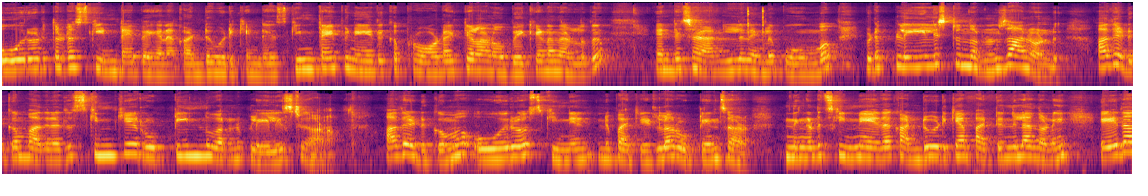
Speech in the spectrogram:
ഓരോരുത്തരുടെ സ്കിൻ ടൈപ്പ് എങ്ങനെ കണ്ടുപിടിക്കേണ്ടത്? സ്കിൻ ടൈപ്പിന് ഏതൊക്കെ പ്രോഡക്റ്റുകളാണ് ഉപയോഗിക്കേണ്ടത് എന്നുള്ളത് എന്റെ ചാനലിൽ നിങ്ങൾ പോകുമ്പോൾ ഇവിടെ പ്ലേലിസ്റ്റ് എന്ന് പറഞ്ഞൊരു സാധനമുണ്ട്. അതെടുക്കുമ്പോൾ അതിനകത്ത് സ്കിൻ കെയർ റുട്ടീൻ എന്ന് പറഞ്ഞ പ്ലേലിസ്റ്റ് കാണാം. അതെടുക്കുമ്പോൾ ഓരോ സ്കിന്നിന് പറ്റിയിട്ടുള്ള റുട്ടീൻസ് ആണ്. നിങ്ങളുടെ സ്കിന്നെ ഏതാ കണ്ടുപിടിക്കാൻ പറ്റുന്നില്ല എന്നുണ്ടെങ്കിൽ ഏതാ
